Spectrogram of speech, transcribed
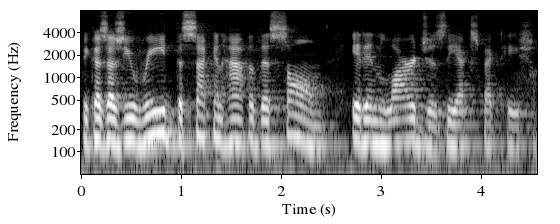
Because as you read the second half of this psalm, it enlarges the expectation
